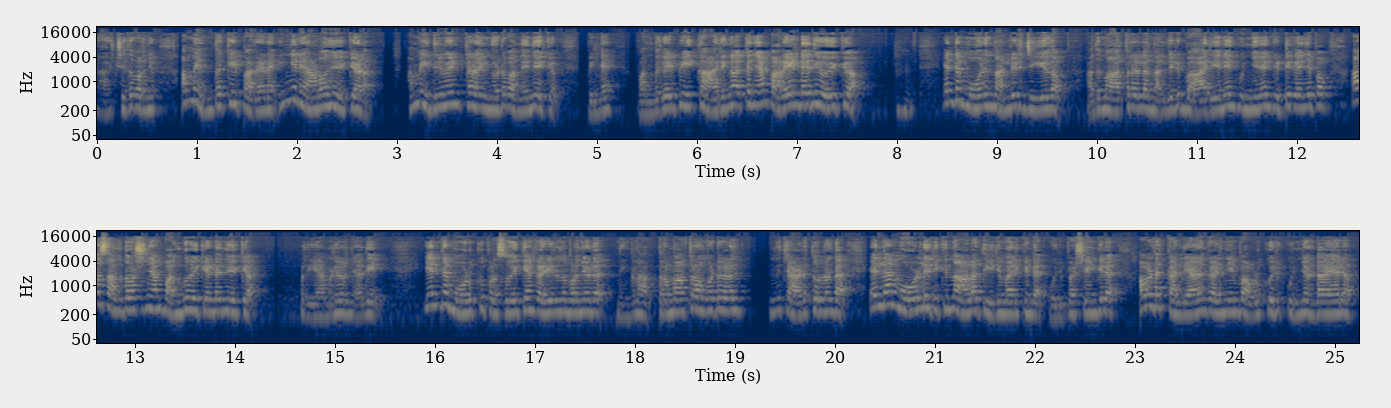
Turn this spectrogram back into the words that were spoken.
ആക്ഷിത പറഞ്ഞു അമ്മ എന്തൊക്കെ ഈ പറയണേ? ഇങ്ങനെയാണോ എന്ന് ചോദിക്കണം അമ്മ ഇതിനു വേണ്ടിയിട്ടാണ് ഇങ്ങോട്ട് വന്നതെന്ന് ചോദിക്കും പിന്നെ വന്നു കഴിപ്പോ ഈ കാര്യങ്ങളൊക്കെ ഞാൻ പറയണ്ടേന്ന് ചോദിക്കുക. എന്റെ മോന് നല്ലൊരു ജീവിതം. അത് മാത്രമല്ല നല്ലൊരു ഭാര്യനെയും കുഞ്ഞിനെയും കിട്ടിക്കഴിഞ്ഞപ്പം ആ സന്തോഷം ഞാൻ പങ്കുവയ്ക്കേണ്ടതെന്ന് ചോദിക്കാം പ്രിയാമണി പറഞ്ഞു അതെ എന്റെ മോൾക്ക് പ്രസവിക്കാൻ കഴിയില്ലെന്ന് പറഞ്ഞോട് നിങ്ങൾ അത്രമാത്രം അങ്ങോട്ട് കിടന്ന് ചാടത്തുള്ളണ്ട. എല്ലാം മുകളിലിരിക്കുന്ന ആളാ തീരുമാനിക്കണ്ടേ. ഒരു പക്ഷേങ്കിൽ അവളുടെ കല്യാണം കഴിഞ്ഞ് കഴിയുമ്പോൾ അവൾക്ക് ഒരു കുഞ്ഞുണ്ടായാലോ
